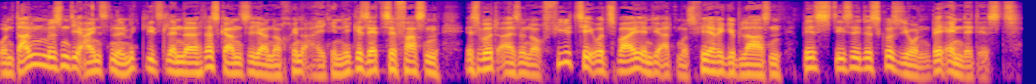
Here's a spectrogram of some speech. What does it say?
Und dann müssen die einzelnen Mitgliedsländer das Ganze ja noch in eigene Gesetze fassen. Es wird also noch viel CO2 in die Atmosphäre geblasen, bis diese Diskussion beendet ist.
